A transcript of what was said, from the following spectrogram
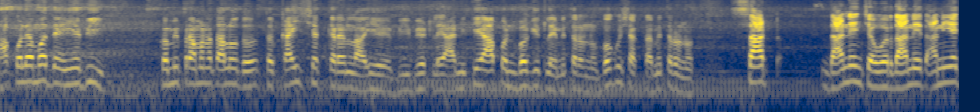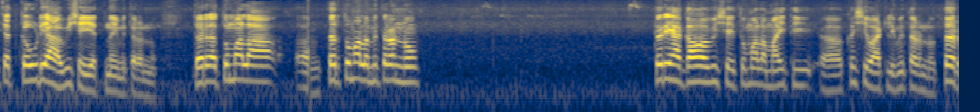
अकोल्यामध्ये हे बी कमी प्रमाणात आलं होतं तर काही शेतकऱ्यांना हे बी भेटलंय आणि ते आपण बघितलंय मित्रांनो. बघू शकता मित्रांनो साठ दाण्यांच्या वर दाणे आहेत आणि याच्यात कवडी हा विषय येत नाही मित्रांनो. तर तुम्हाला तर तुम्हाला मित्रांनो तर या गावाविषयी तुम्हाला माहिती कशी वाटली मित्रांनो? तर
